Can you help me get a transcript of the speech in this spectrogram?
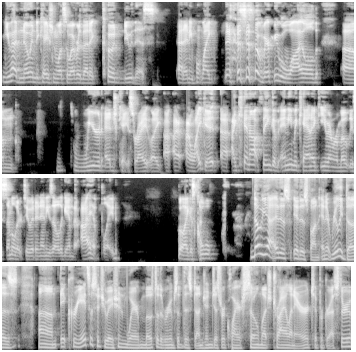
you had no indication whatsoever that it could do this at any point. Like it's just a very wild, um, weird edge case, right? Like I, I, I like it. I, I cannot think of any mechanic even remotely similar to it in any Zelda game that I have played. But like it's cool. No, yeah, it is it is fun. And it really does um it creates a situation where most of the rooms of this dungeon just require so much trial and error to progress through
